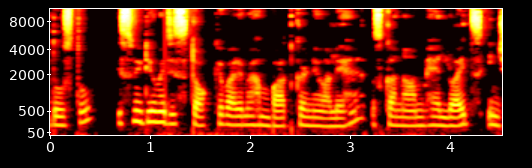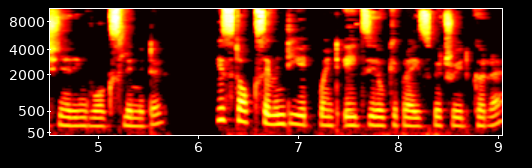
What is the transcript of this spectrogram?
दोस्तों, इस वीडियो में जिस स्टॉक के बारे में हम बात करने वाले हैं, उसका नाम है लॉयड्स इंजीनियरिंग वर्क्स लिमिटेड ये स्टॉक 78.80 के प्राइस पे ट्रेड कर रहा है।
